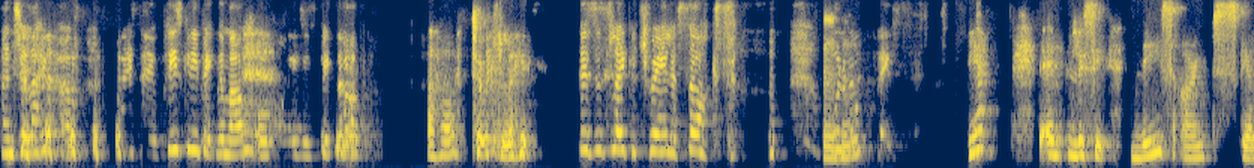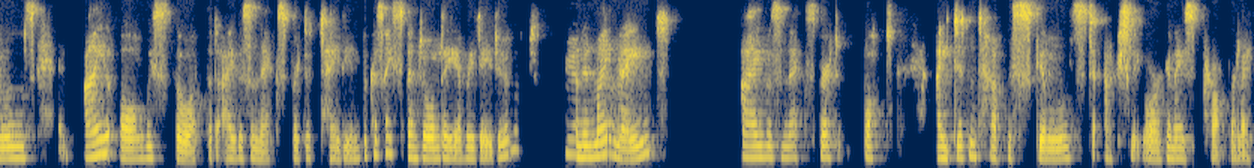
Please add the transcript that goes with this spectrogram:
until I go. I say, please can you pick them up? Or I just pick them up. Uh-huh, totally. This is like a trail of socks all mm-hmm. over the place. Yeah. And Lucy, these aren't skills. I always thought that I was an expert at tidying because I spent all day every day doing it. Yeah. And in my mind, I was an expert, but I didn't have the skills to actually organize properly.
